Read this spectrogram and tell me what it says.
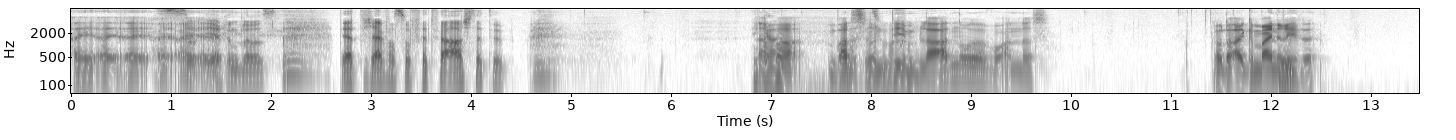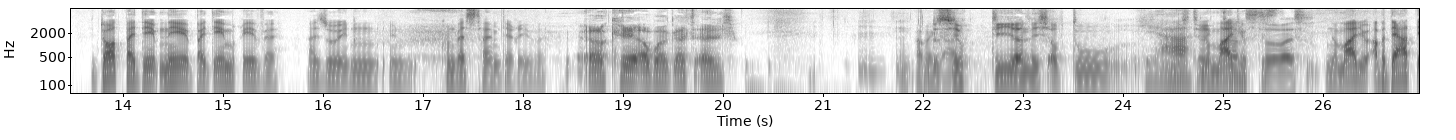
ei, ei, ei, ei, so ei, ei. ehrenlos. Der hat mich einfach so fett verarscht, der Typ. Egal. Aber war das nur in dem machen? Laden oder woanders? Oder allgemein Hm. Rewe? Dort bei dem, nee, bei dem Rewe. Also in, in Convestheim, der Rewe. Okay, aber ganz ehrlich. Aber das egal. juckt die ja nicht, ob du Ja, nicht direkt normal kannst, juckt so, weißt. Normal, ju- aber der, hat,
